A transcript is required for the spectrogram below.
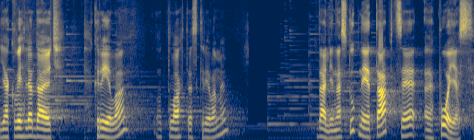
Як виглядають крила, от плахта з крилами. Далі наступний етап це е, пояс.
